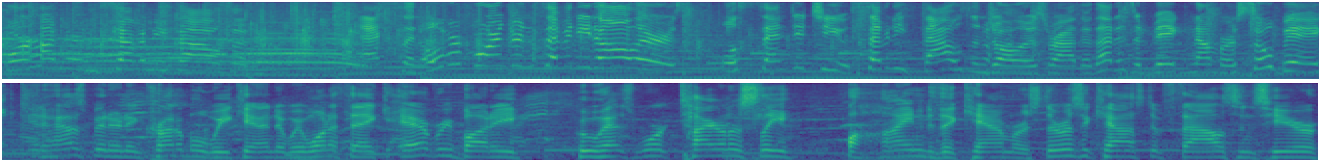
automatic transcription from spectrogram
470,000. Excellent. Over $470. We'll send it to you. $70,000 rather. That is a big number. So big. It has been an incredible weekend, and we want to thank everybody who has worked tirelessly behind the cameras. There is a cast of thousands here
